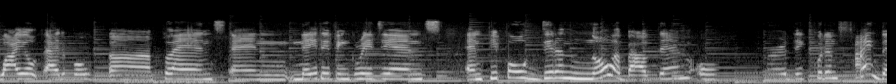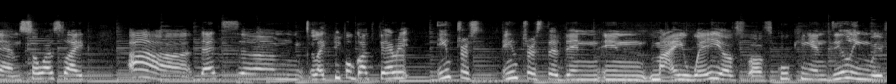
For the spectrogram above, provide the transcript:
wild edible uh, plants and native ingredients, and people didn't know about them or they couldn't find them. So I was like, ah, that's um, like people got very interest, interested in, in my way of, of cooking and dealing with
